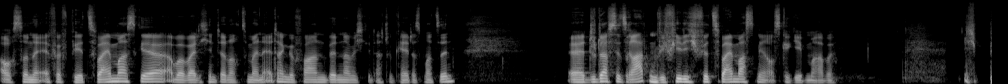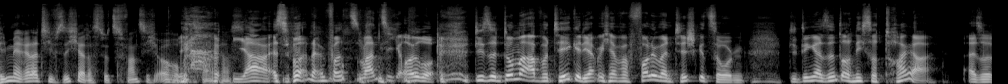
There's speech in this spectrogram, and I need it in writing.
auch so eine FFP2-Maske, aber weil ich hinterher noch zu meinen Eltern gefahren bin, habe ich gedacht, okay, das macht Sinn. Äh, du darfst jetzt raten, wie viel ich für zwei Masken ausgegeben habe. Ich bin mir relativ sicher, dass du 20 Euro bezahlt hast. ja, es waren einfach 20 Euro. Diese dumme Apotheke, die hat mich einfach voll über den Tisch gezogen. Die Dinger sind doch nicht so teuer. Also,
